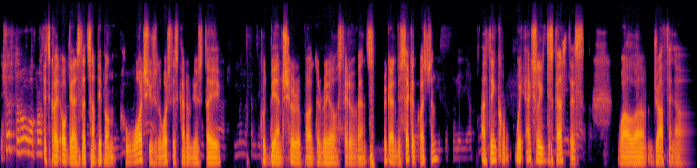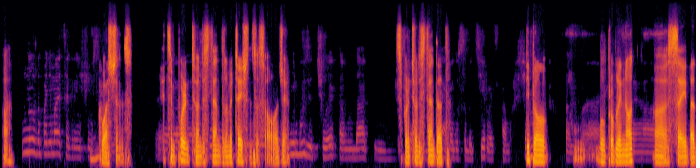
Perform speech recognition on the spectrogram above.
it's quite obvious that some people who watch, usually watch this kind of news, they could be unsure about the real state of events. Regarding the second question, I think we actually discussed this while uh, drafting our questions. It's important to understand the limitations of sociology. It's important to understand that people will probably not uh, say that,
